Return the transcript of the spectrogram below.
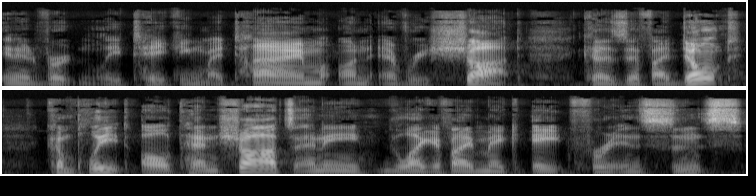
inadvertently taking my time on every shot. Because if I don't complete all 10 shots, any, like if I make eight, for instance,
